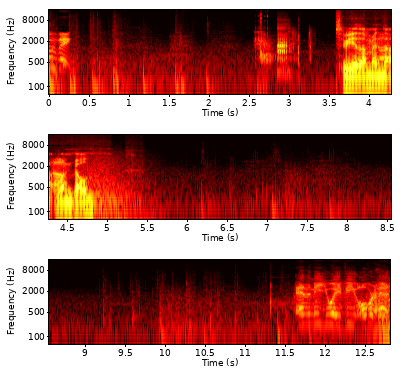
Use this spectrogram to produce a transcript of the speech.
Moving. Three of them in that one building. Enemy UAV overhead.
